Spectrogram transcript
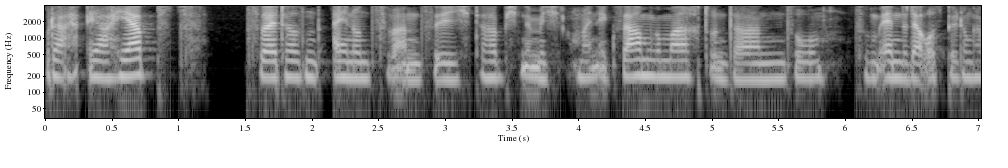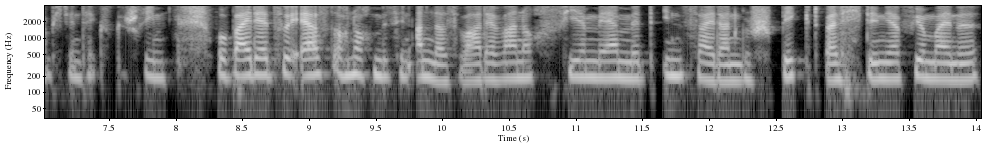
oder ja Herbst 2021. Da habe ich nämlich auch mein Examen gemacht und dann so zum Ende der Ausbildung habe ich den Text geschrieben. Wobei der zuerst auch noch ein bisschen anders war. Der war noch viel mehr mit Insidern gespickt, weil ich den ja für meine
